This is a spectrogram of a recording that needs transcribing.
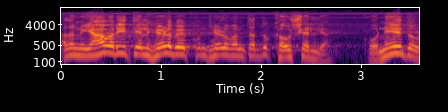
ಅದನ್ನು ಯಾವ ರೀತಿಯಲ್ಲಿ ಹೇಳಬೇಕು ಅಂತ ಹೇಳುವಂಥದ್ದು ಕೌಶಲ್ಯ. ಕೊನೆಯದು,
